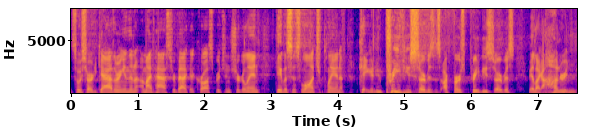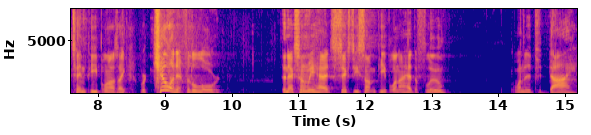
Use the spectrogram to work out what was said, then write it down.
So we started gathering, and then my pastor back at Crossbridge in Sugarland gave us this launch plan of, okay, you're going to do preview services. Our first preview service, we had like 110 people, and I was like, we're killing it for the Lord. The next one, we had 60 something people, and I had the flu. I wanted to die.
